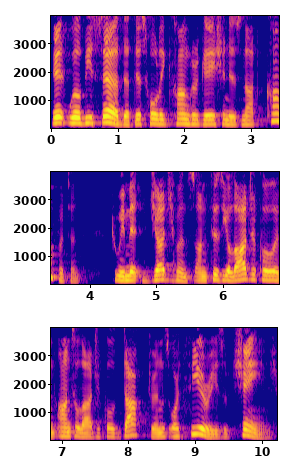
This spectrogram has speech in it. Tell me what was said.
It will be said that this holy congregation is not competent to emit judgments on physiological and ontological doctrines or theories of change.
